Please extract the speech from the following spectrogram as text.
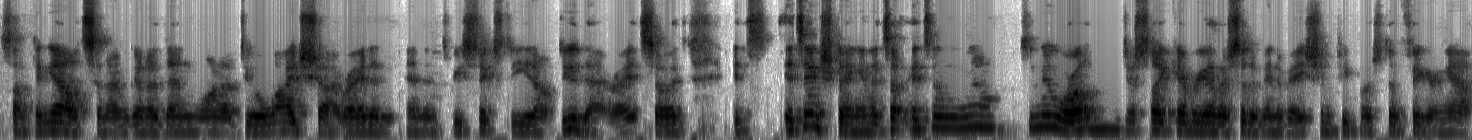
something else. And I'm going to then want to do a wide shot, right? And, and in 360, you don't do that, right? So it's, it's, it's interesting and it's a, it's a, you know, it's a new world, just like every other sort of innovation. People are still figuring out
